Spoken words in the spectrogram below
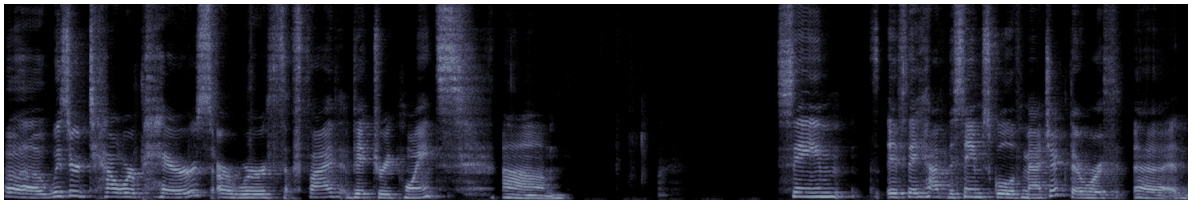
uh, Wizard Tower pairs are worth five victory points. Um, same, if they have the same school of magic, they're worth, uh,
